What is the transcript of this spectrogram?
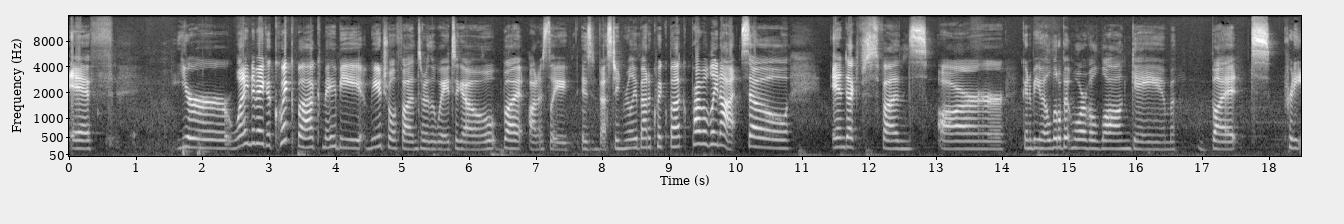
if you're wanting to make a quick buck, maybe mutual funds are the way to go. But honestly, is investing really about a quick buck? Probably not. So, index funds are going to be a little bit more of a long game, but pretty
